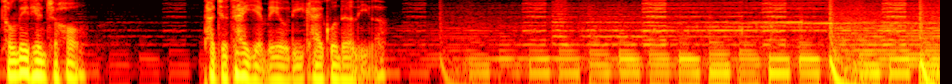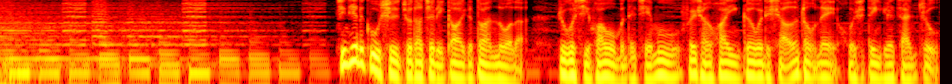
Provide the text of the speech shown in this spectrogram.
从那天之后，他就再也没有离开过那里了。今天的故事就到这里告一个段落了。如果喜欢我们的节目，非常欢迎各位的小额抖内或是订阅赞助，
